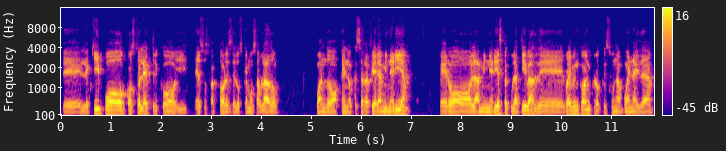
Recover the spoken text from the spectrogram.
del equipo, costo eléctrico y esos factores de los que hemos hablado cuando en lo que se refiere a minería. Pero la minería especulativa de Ravencoin creo que es una buena idea.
